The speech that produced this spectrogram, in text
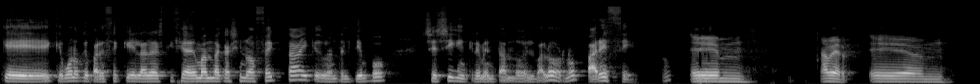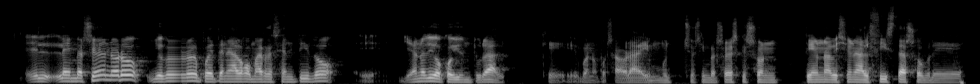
que, que, bueno, que parece que la elasticidad de demanda casi no afecta y que durante el tiempo se sigue incrementando el valor, ¿no? Parece. ¿no? Eh, a ver, eh, el- la inversión en oro yo creo que puede tener algo más de sentido, eh, ya no digo coyuntural, que bueno, pues ahora hay muchos inversores que son, tienen una visión alcista sobre,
